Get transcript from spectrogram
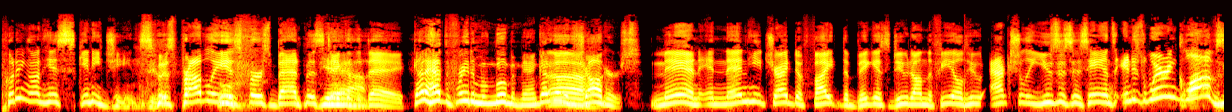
putting on his skinny jeans it was probably his first bad mistake Yeah. of the day. Got to have the freedom of movement, man. Got to go Uh, to joggers. Man, and then he tried to fight the biggest dude on the field who actually uses his hands and is wearing gloves.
